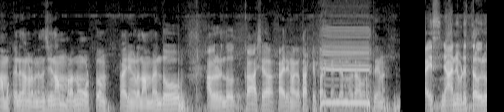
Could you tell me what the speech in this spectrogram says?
നമുക്ക് തന്നെ സങ്കടം. പിന്നെ എന്ന് വെച്ച് കഴിഞ്ഞാൽ നമ്മളെ നോട്ടും കാര്യങ്ങൾ നമ്മളെന്തോ അവരോടെന്തോ കാശ കാര്യങ്ങളൊക്കെ തട്ടിപ്പറിക്കാൻ ചെല്ലുന്ന ഒരു അവസ്ഥയാണ്. ഐസ് ഞാനിവിടെ ഇത്ര ഒരു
